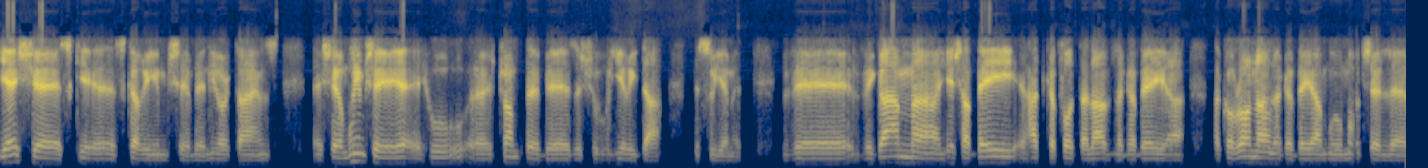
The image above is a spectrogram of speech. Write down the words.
יש uh, סק, סקרים שבניו יורק טיימס, שאומרים שהוא, אה, טראמפ אה, באיזושהי ירידה מסוימת. ו, וגם uh, יש הרבה התקפות עליו לגבי הקורונה, לגבי המהומות של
